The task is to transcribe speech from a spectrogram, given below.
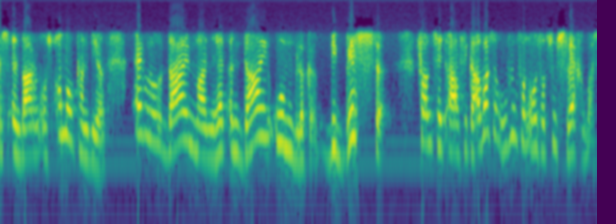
is en waarin ons almal kan deel. Ek bedoel daai man het in daai oomblikke die beste van Suid-Afrika. Al was er hoeveel van ons wat so sleg was.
